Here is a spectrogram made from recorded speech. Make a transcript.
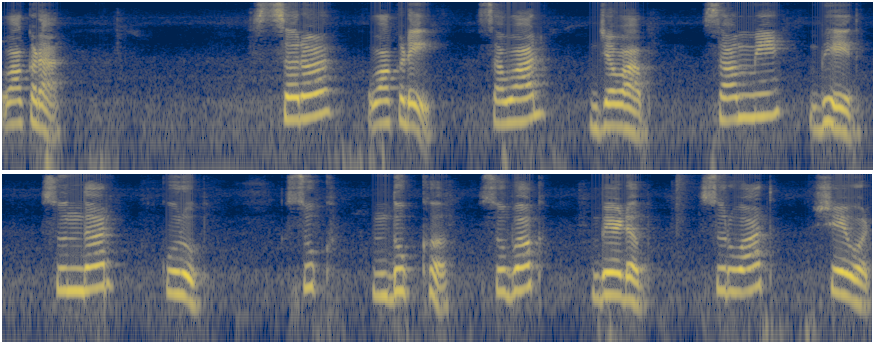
वाकडा सरळ वाकडे. सवाल जवाब. साम्य भेद. सुंदर कुरूप. सुख दुःख. सुबक बेडब. सुरुवात शेवट.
